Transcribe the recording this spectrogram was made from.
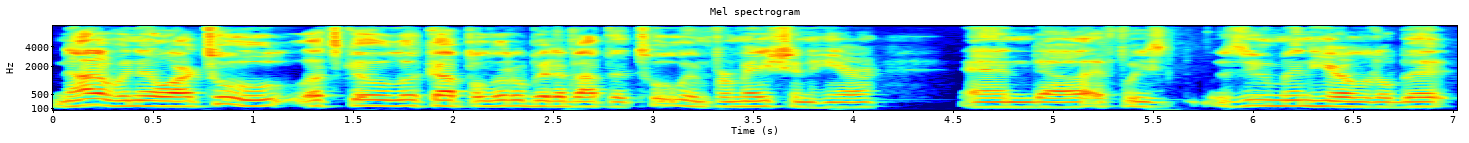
now that we know our tool, let's go look up a little bit about the tool information here. And uh, if we zoom in here a little bit,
